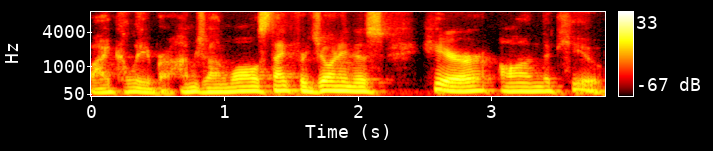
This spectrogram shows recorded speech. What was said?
by Collibra. I'm John Walls. Thanks for joining us here on theCUBE.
